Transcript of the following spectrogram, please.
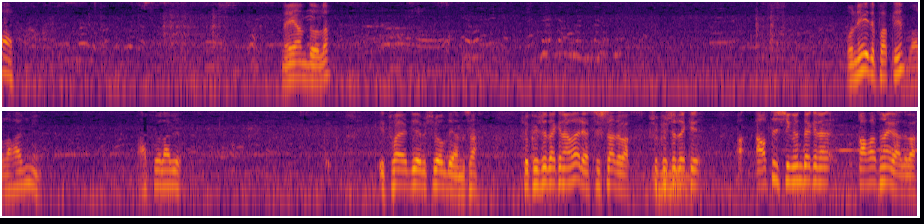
Al. Ne yandı ola? O neydi patlayan? Vallahi bilmiyorum. Atıyor olabilir. İtfaiyeciye bir şey oldu yalnız ha. Şu köşedekine var ya sıçradı bak. Şu köşedeki a- altı işin önündekine kafasına geldi bak.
